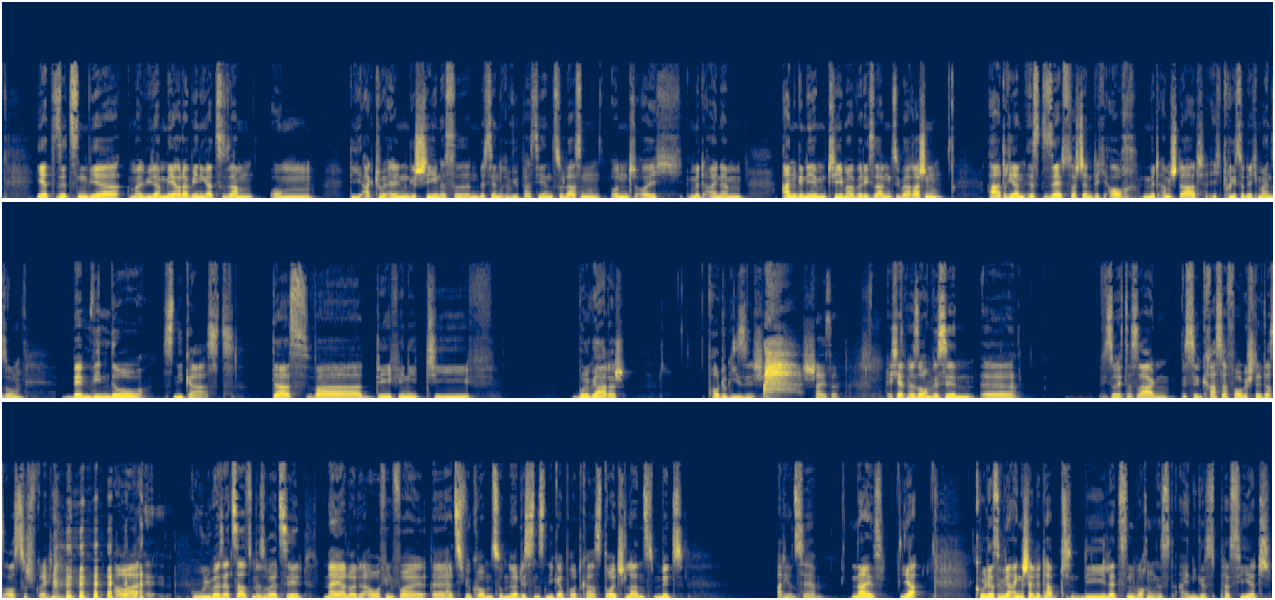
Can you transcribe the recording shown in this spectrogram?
Jetzt sitzen wir mal wieder mehr oder weniger zusammen, um die aktuellen Geschehnisse ein bisschen Revue passieren zu lassen und euch mit einem angenehmen Thema, würde ich sagen, zu überraschen. Adrian ist selbstverständlich auch mit am Start. Ich grüße dich, mein Sohn. Benvindo, Sneakast. Das war definitiv bulgarisch. Portugiesisch. Scheiße. Ich hätte mir das auch ein bisschen, äh, wie soll ich das sagen, bisschen krasser vorgestellt, das auszusprechen. Aber äh, Google Übersetzer hat es mir so erzählt. Naja, Leute, aber auf jeden Fall äh, herzlich willkommen zum nördlichsten Sneaker-Podcast Deutschlands mit Adi und Sam. Nice. Ja. Cool, dass ihr wieder eingeschaltet habt. Die letzten Wochen ist einiges passiert.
